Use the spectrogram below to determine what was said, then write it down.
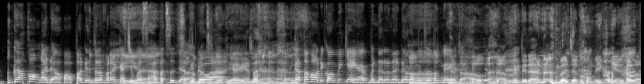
enggak kok nggak ada apa-apa di antara mereka cuma Iya, sahabat sejati sahabat doang sejati kayak gitu Ah. nggak tahu kalau di komiknya ya beneran ada romance atau enggak ya Nggak tahu. aku kan tidak baca komiknya kalau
